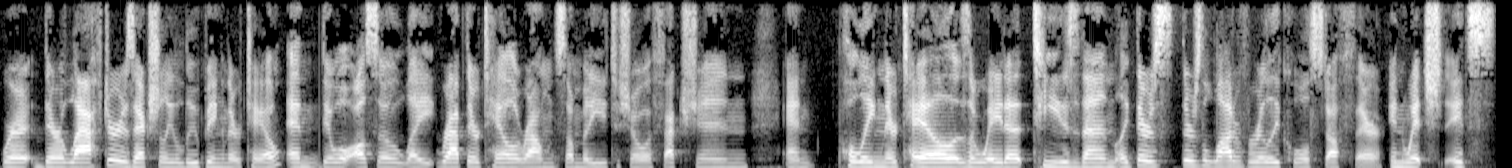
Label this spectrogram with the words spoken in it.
where their laughter is actually looping their tail, and they will also like wrap their tail around somebody to show affection and pulling their tail as a way to tease them. Like there's there's a lot of really cool stuff there in which it's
